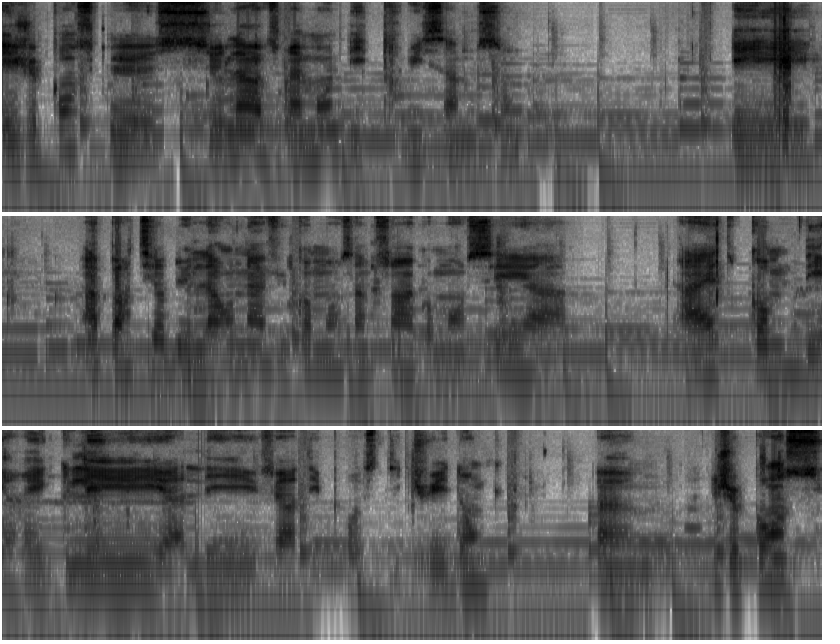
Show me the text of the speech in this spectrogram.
Et je pense que cela a vraiment détruit Samson. Et à partir de là, on a vu comment Samson a commencé à, à être comme déréglé, aller vers des prostituées. Donc, euh, je pense,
